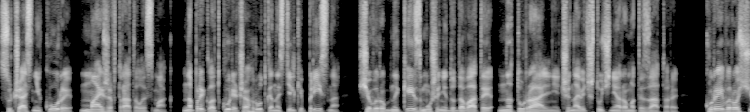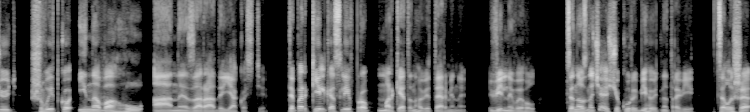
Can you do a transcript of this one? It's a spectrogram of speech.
сучасні кури майже втратили смак. Наприклад, куряча грудка настільки прісна, що виробники змушені додавати натуральні чи навіть штучні ароматизатори. Курей вирощують швидко і на вагу, а не заради якості. Тепер кілька слів про маркетингові терміни. Вільний вигул. Це не означає, що кури бігають на траві. Це лише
